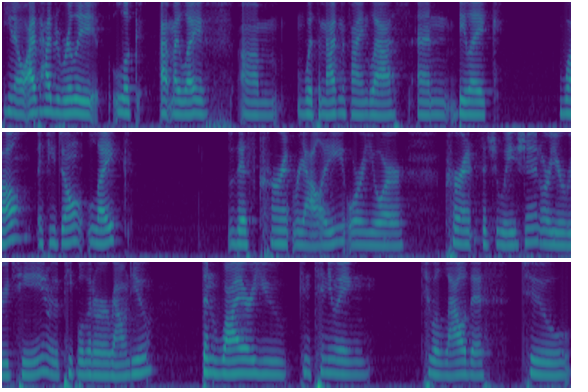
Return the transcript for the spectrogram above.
You know, I've had to really look at my life um, with a magnifying glass and be like, well, if you don't like this current reality or your current situation or your routine or the people that are around you, then why are you continuing to allow this to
